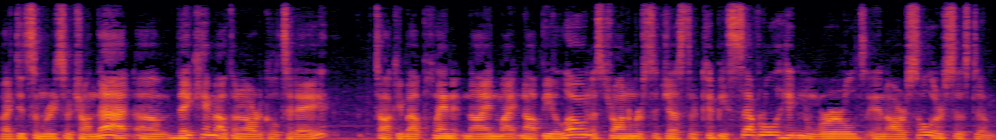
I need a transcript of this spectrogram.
I did some research on that. Um, they came out with an article today talking about Planet 9 might not be alone. Astronomers suggest there could be several hidden worlds in our solar system.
